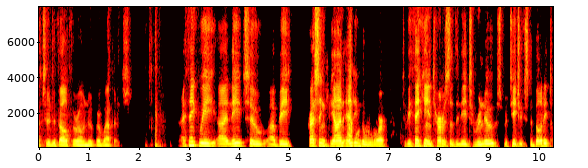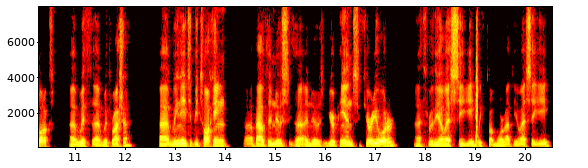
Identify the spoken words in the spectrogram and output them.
to develop their own nuclear weapons. I think we need to be pressing beyond ending the war to be thinking in terms of the need to renew strategic stability talks uh, with, uh, with Russia. Uh, we need to be talking about the new, uh, a new European security order uh, through the OSCE. We can talk more about the OSCE.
